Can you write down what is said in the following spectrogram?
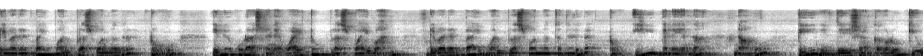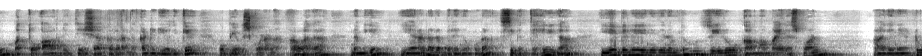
divided by one plus one ಅಂದರೆ ಟೂ ಇಲ್ಲಿಯೂ ಕೂಡ ಅಷ್ಟೇ Y two plus Y one divided by one plus one ಅಂತಂದೇಳಿದರೆ ಟು ಈ ಬೆಲೆಯನ್ನು ನಾವು ಪಿ ನಿರ್ದೇಶಾಂಕಗಳು ಕ್ಯೂ ಮತ್ತು ಆರ್ ನಿರ್ದೇಶಾಂಕಗಳನ್ನು ಕಂಡುಹಿಡಿಯೋದಕ್ಕೆ ಉಪಯೋಗಿಸ್ಕೊಳ್ಳೋಣ. ಆವಾಗ ನಮಗೆ ಎರಡರ ಬೆಲೆನೂ ಕೂಡ ಸಿಗುತ್ತೆ. ಈಗ ಎ ಬೆಲೆ ಏನಿದೆ ನಮ್ಮದು ಝೀರೋ ಕಾಮ ಮೈನಸ್ ಒನ್ ಹಾಗೆಯೇ ಟು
